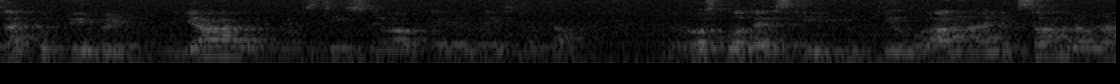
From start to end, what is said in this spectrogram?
закупівель, я здійснював керівництво, там господарський відділ Анна Олександровна,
